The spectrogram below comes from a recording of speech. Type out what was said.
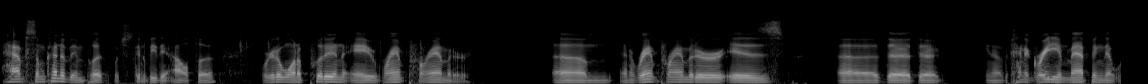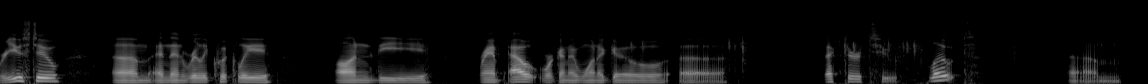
have some kind of input, which is going to be the alpha. We're going to want to put in a ramp parameter. Um, and a ramp parameter is uh, the, the, you know, the kind of gradient mapping that we're used to. Um, and then really quickly on the ramp out, we're going to want to go uh, vector to float. Um,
